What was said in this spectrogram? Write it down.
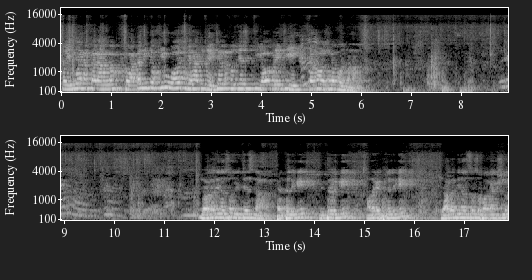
సో ఇది కూడా నాకు చాలా ఆనందం. సో అతని నుంచి ఒక few words we have to children ఉద్దేశించి యోగ గురించి చెప్పవలసిందిగా కోరుకున్నాను. యోగ దినోత్సవం ఇచ్చేసిన పెద్దలకి మిత్రులకి అలాగే పిల్లలకి యోగ దినోత్సవ శుభాకాంక్షలు.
